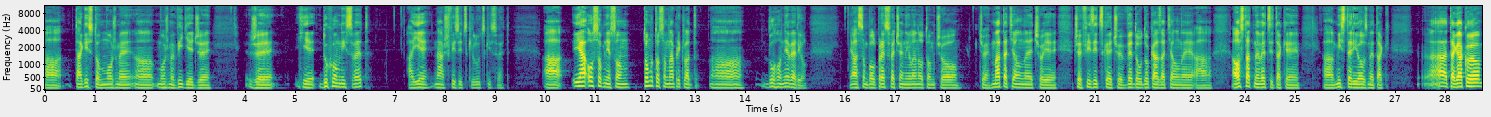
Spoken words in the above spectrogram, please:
a takisto môžeme, uh, môžeme vidieť, že, že je duchovný svet a je náš fyzický ľudský svet. A ja osobne som, tomuto som napríklad uh, dlho neveril. Ja som bol presvedčený len o tom, čo, čo je matateľné, čo je, čo je fyzické, čo je vedou dokázateľné a, a ostatné veci také a, mysteriózne, tak, a, tak ako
